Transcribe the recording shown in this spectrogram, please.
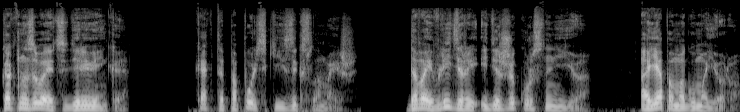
Как называется деревенька? Как-то по-польски язык сломаешь. Давай в лидеры и держи курс на нее. А я помогу майору.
